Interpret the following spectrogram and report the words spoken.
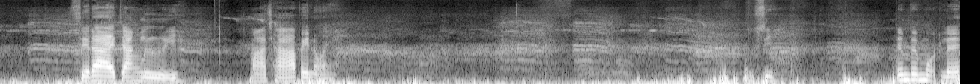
ๆ เสียดายจังเลย มาช้าไปหน่อย ดูสิ เต็มไปหมดเลย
